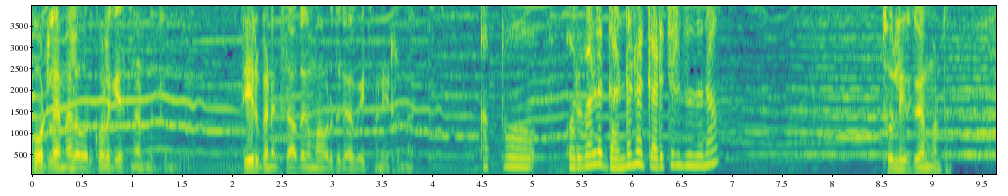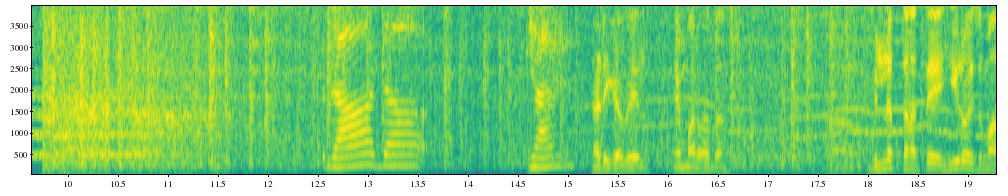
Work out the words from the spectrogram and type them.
கோர்ட்டில் என் மேலே ஒரு கொலை கேஸ் நடந்துட்டு இருந்தது. தீர்ப்பு எனக்கு சாதகமாக வரதுக்காக வெயிட் பண்ணிட்டு இருந்தேன். அப்போ ஒருவேளை தண்டனை கிடைச்சிருந்ததுன்னா? சொல்லியிருக்கவே மாட்டேன். ராதா யாரு? நடிகை வேல் எம் ஆர் ராதா. வில்லத்தனத்தை ஹீரோயிசமா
